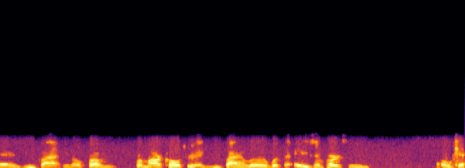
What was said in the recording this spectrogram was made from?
and you find you know from from our culture and you find love with the Asian person, okay,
